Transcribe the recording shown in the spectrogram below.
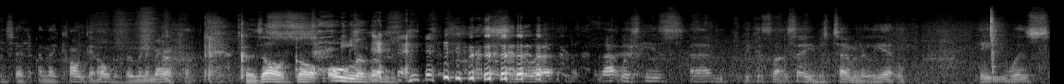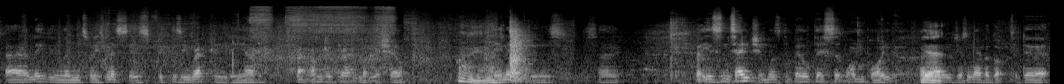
He said, and they can't get hold of them in America. Because I've got all of them. so uh, that was his, um, because like I say, he was terminally ill. He was uh, leaving them to his missus because he reckoned he had about 100 grand on the shelf Oh, yeah. in engines. So, but his intention was to build this at one point. and Yeah. He just never got to do it.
